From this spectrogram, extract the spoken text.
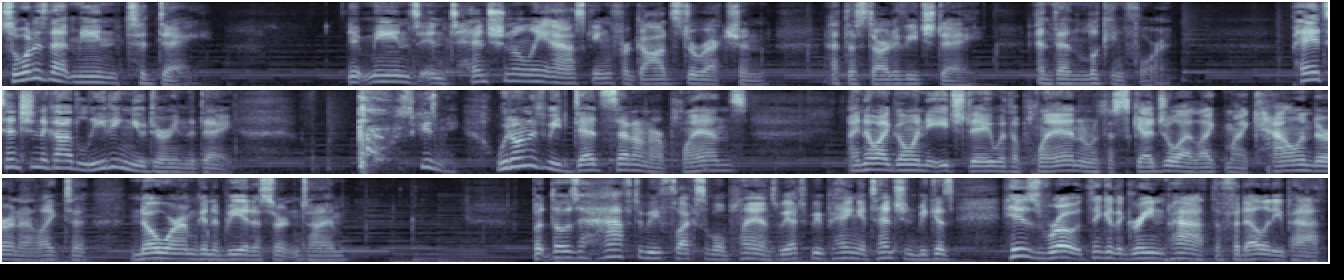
So, what does that mean today? It means intentionally asking for God's direction at the start of each day and then looking for it. Pay attention to God leading you during the day. Excuse me. We don't have to be dead set on our plans. I know I go into each day with a plan and with a schedule. I like my calendar and I like to know where I'm going to be at a certain time. But those have to be flexible plans. We have to be paying attention because his road, think of the green path, the fidelity path.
